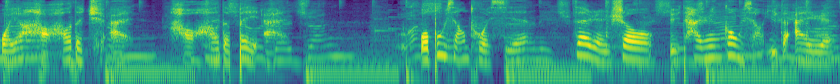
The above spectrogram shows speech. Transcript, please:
我要好好的去爱，好好的被爱。我不想妥协，再忍受与他人共享一个爱人。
